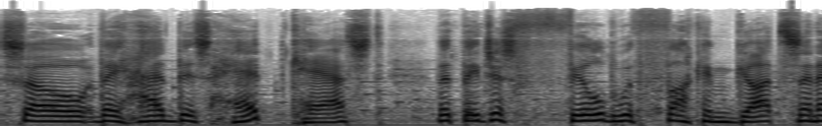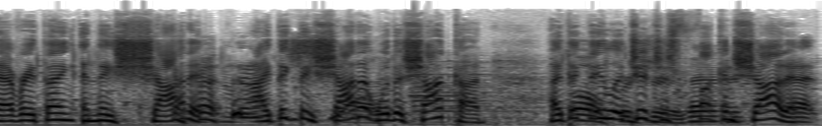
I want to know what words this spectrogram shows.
So they had this head cast that they just filled with fucking guts and everything, and they shot it. I think they shot it with a shotgun. I think Oh, they legit sure. just That- fucking shot it.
